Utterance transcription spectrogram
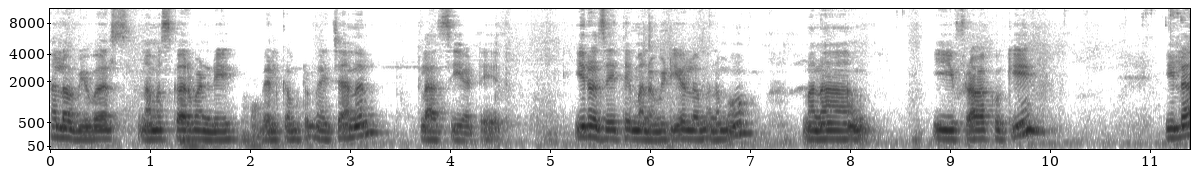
హలో వ్యూవర్స్ నమస్కారం అండి. Welcome to my channel classy attire ఈరోజైతే మన వీడియోలో మనము మన ఈ ఫ్రాకుకి ఇలా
